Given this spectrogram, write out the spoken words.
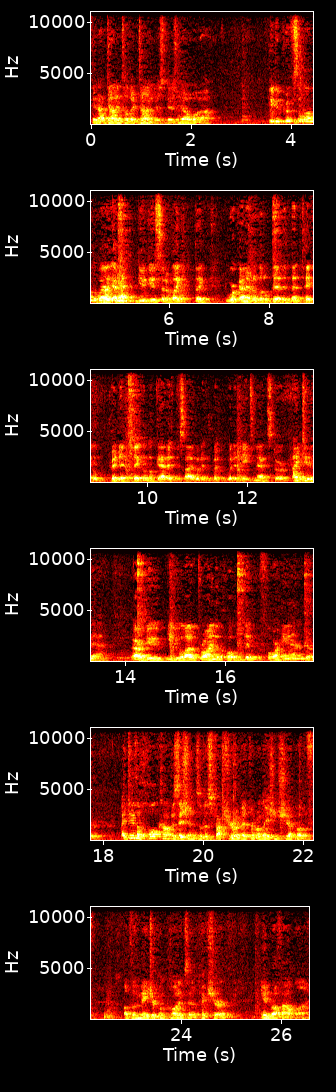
they're not done until they're done. There's, there's no, uh, Do you do proofs along the way? I mean. Do you do sort of like, like, work on it a little bit and then take a, print it, take a look at it, decide what it, what, what it needs next, or, I do that. Or do you, you do a lot of drawing of the whole thing beforehand, or? I do the whole composition, so the structure of it, the relationship of of the major components in a picture in rough outline.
